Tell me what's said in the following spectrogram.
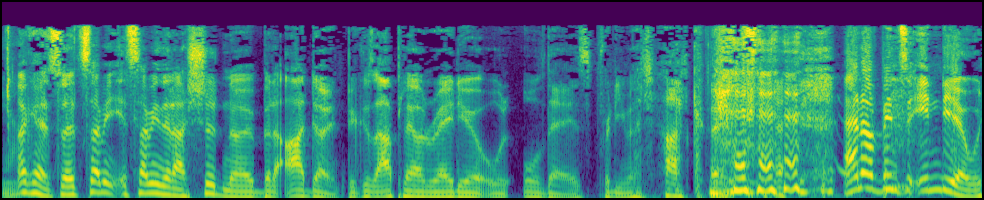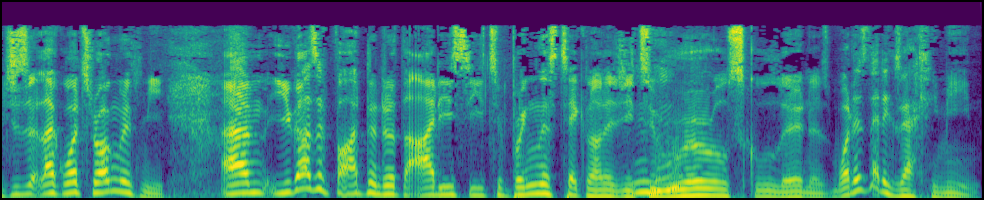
Yeah. Okay, so it's something it's something that I should know, but I don't because I play on radio all, all day. It's pretty much hardcore. and I've been to India, which is like, what's wrong with me? Um, you guys have partnered with the IDC to bring this technology to rural school learners. What does that exactly mean?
